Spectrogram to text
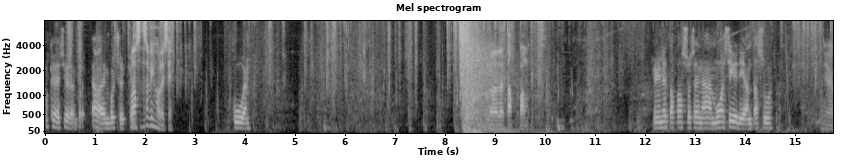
Okei, okay, syödään toi. Aa, en voi syökkää. Lassi tässä vihollisia. Kuuen. No ne tappaa mut. Ei ne tapassu sen enää. Mua on sildi antaa sulle. Joo.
